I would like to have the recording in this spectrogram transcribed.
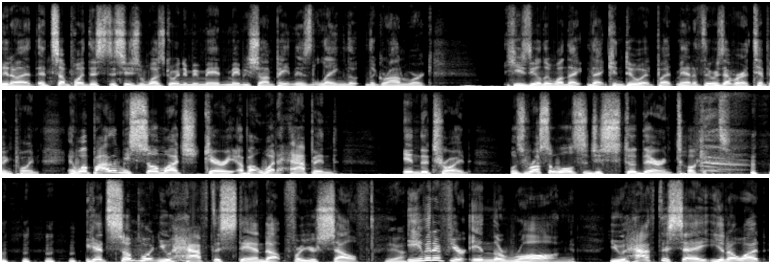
you know, at, at some point this decision was going to be made. Maybe Sean Payton is laying the, the groundwork. He's the only one that, that can do it. But man, if there was ever a tipping point, and what bothered me so much, Kerry, about what happened in Detroit was Russell Wilson just stood there and took it. At some point, you have to stand up for yourself. Yeah. Even if you're in the wrong, you have to say, you know what?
